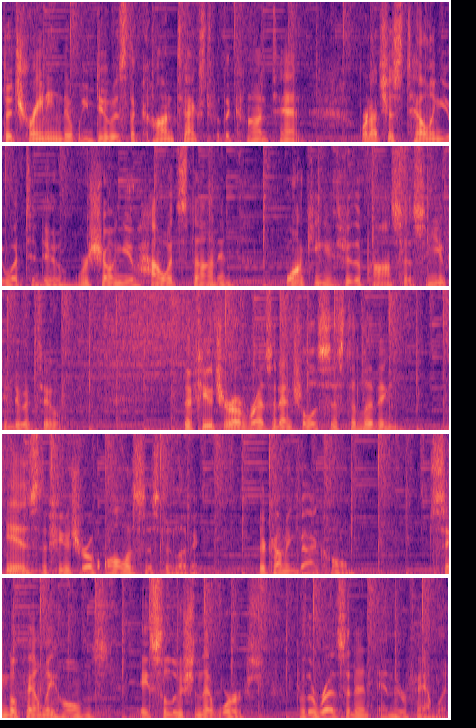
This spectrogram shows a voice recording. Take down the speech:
The training that we do is the context for the content. We're not just telling you what to do, we're showing you how it's done and walking you through the process so you can do it too. The future of residential assisted living is the future of all assisted living. They're coming back home. Single family homes, a solution that works for the resident and their family.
